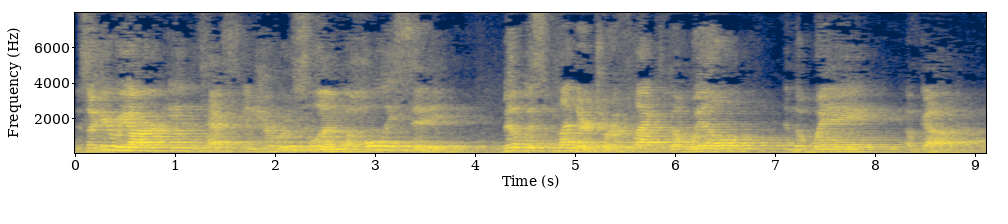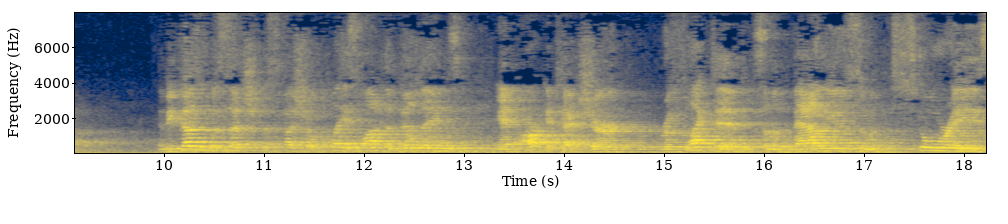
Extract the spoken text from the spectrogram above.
And so here we are in the text in Jerusalem, the holy city, built with splendor to reflect the will and the way of God. And because it was such a special place, a lot of the buildings and architecture reflected some of the values, some of the stories,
